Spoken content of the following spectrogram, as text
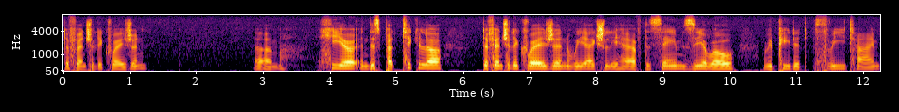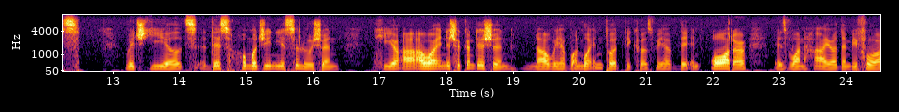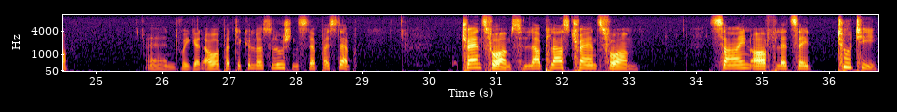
differential equation. Um, here in this particular differential equation we actually have the same zero repeated three times which yields this homogeneous solution. Here are our initial condition. Now we have one more input because we have the in order is one higher than before. And we get our particular solution step by step transforms Laplace transform. Sine of let's say 2t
